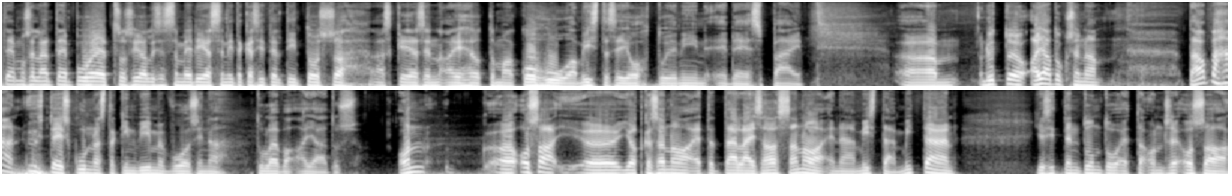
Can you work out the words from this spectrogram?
Teemu Selänteen puheet sosiaalisessa mediassa, niitä käsiteltiin tuossa äsken ja sen aiheuttamaa kohua, mistä se johtuu ja niin edespäin. Öm, nyt ajatuksena, tämä on vähän yhteiskunnastakin viime vuosina tuleva ajatus. On osa, jotka sanoo, että täällä ei saa sanoa enää mistään mitään, ja sitten tuntuu, että on se osa,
